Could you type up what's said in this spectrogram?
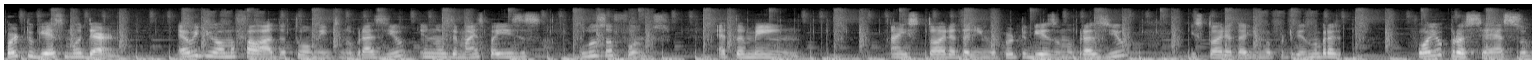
Português moderno é o idioma falado atualmente no Brasil e nos demais países lusófonos. É também a história da língua portuguesa no Brasil, história da língua portuguesa no Brasil. Foi o processo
